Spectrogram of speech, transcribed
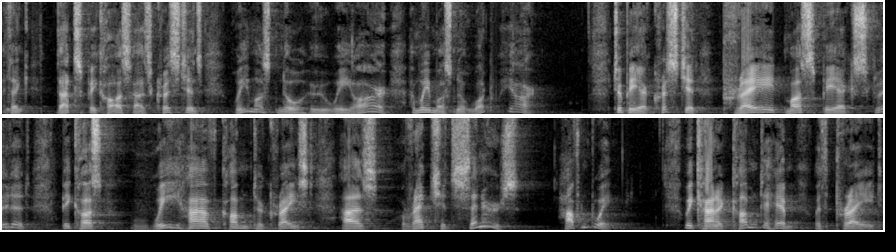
I think that's because, as Christians, we must know who we are and we must know what we are. To be a Christian, pride must be excluded because we have come to Christ as wretched sinners, haven't we? We cannot come to Him with pride.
